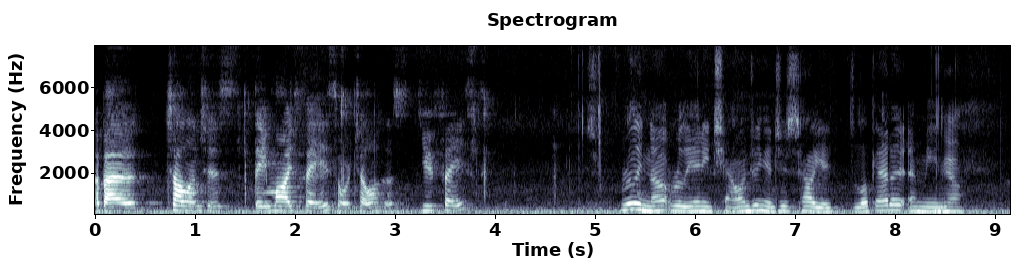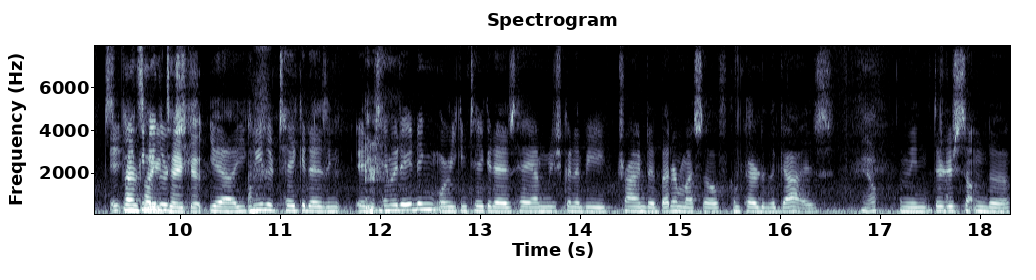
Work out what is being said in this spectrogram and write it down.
about challenges they might face or challenges you faced? Really, not really any challenging. It's just how you look at it. I mean, yeah. It- you Depends can how you either take t- it. Yeah, you can either take it as in- intimidating or you can take it as, hey, I'm just going to be trying to better myself compared to the guys. Yep. I mean, they're just something to.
